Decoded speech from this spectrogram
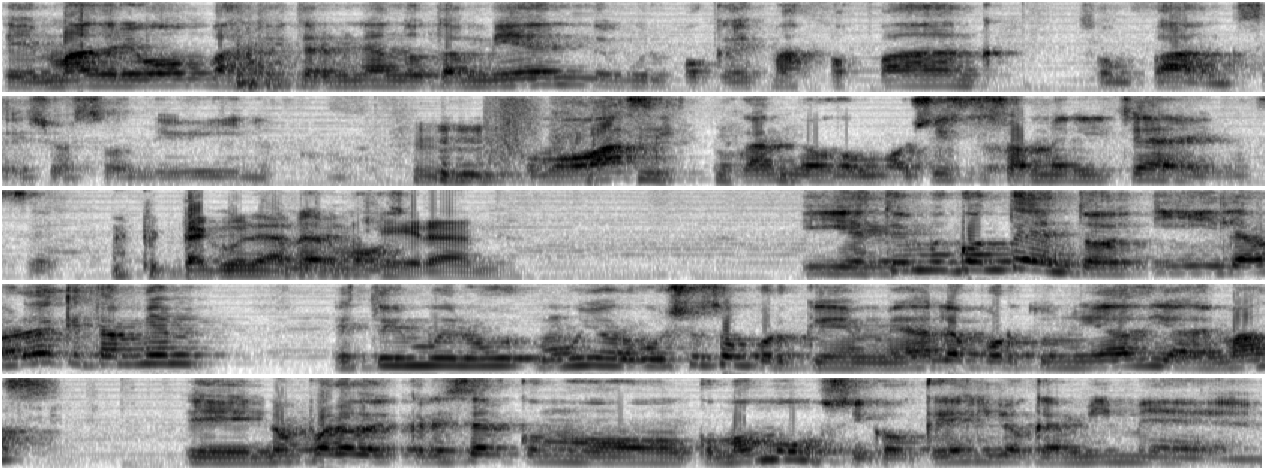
Eh, Madre Bomba estoy terminando también, de un grupo que es más post-punk, son punks, ellos son divinos, como, como Basis tocando como Jesus and Mary Jane, no sé. Espectacular, qué grande. Y estoy muy contento, y la verdad que también estoy muy, muy orgulloso porque me da la oportunidad y además eh, no paro de crecer como, como músico, que es lo que a mí me,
